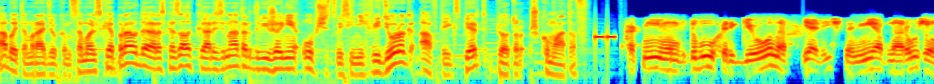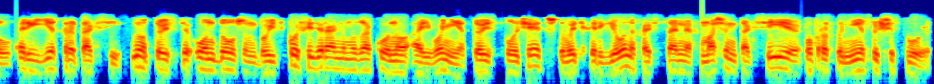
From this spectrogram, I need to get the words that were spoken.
Об этом радио «Комсомольская правда» рассказал координатор движения общества синих ведерок автоэксперт Петр Шкуматов как минимум в двух регионах я лично не обнаружил реестра такси. Ну, то есть он должен быть по федеральному закону, а его нет. То есть получается, что в этих регионах официальных машин такси попросту не существует.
